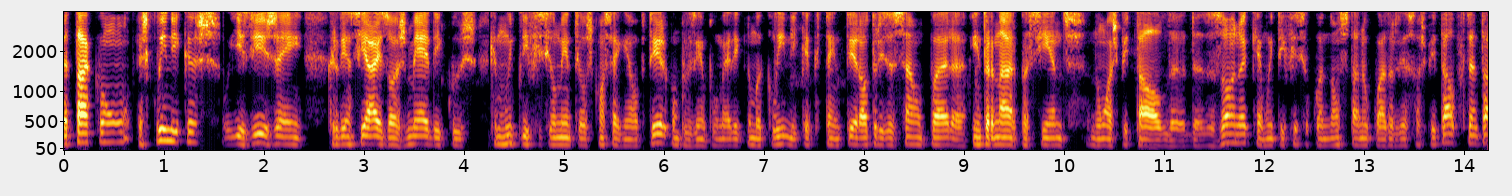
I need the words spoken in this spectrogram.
atacam as clínicas, exigem credenciais aos médicos que muito dificilmente eles conseguem obter, como por exemplo um médico numa clínica que tem de ter autorização para internar pacientes num hospital da, zona, que é muito difícil quando não se está no quadro desse hospital. Portanto,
